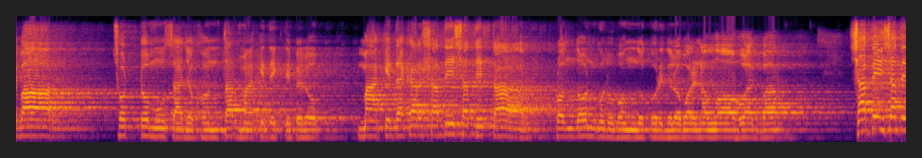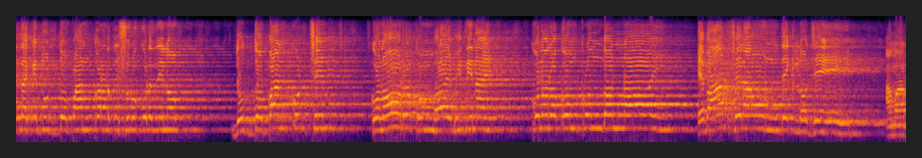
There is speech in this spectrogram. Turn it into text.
এবার ছোট্ট মুসা যখন তার মাকে দেখতে পেল, মাকে দেখার সাথে সাথে তার ক্রন্দনগুলো বন্ধ করে দিল, বলেন আল্লাহ একবার সাথে সাথে তাকে দুধ পান করাতে শুরু করে দিল। দুধ পান করছে, কোন রকম ভয় ভীতি নাই, কোন রকম ক্রন্দন নয় এবার ফেরাউন দেখল যে আমার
